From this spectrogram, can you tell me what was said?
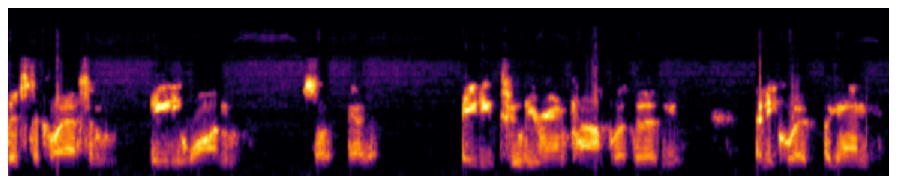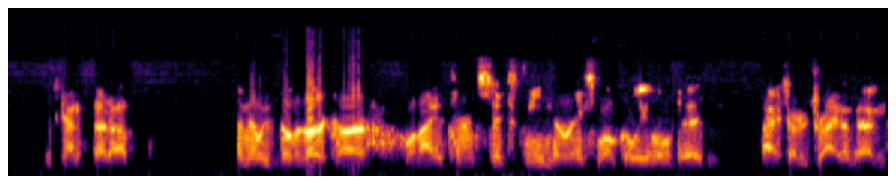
ditched the class in 81. So at 82, he ran comp with it. And then he quit again. He's kind of fed up. And then we built another car when I turned 16 to race locally a little bit. I started driving then.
